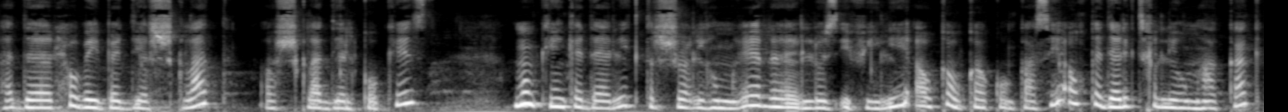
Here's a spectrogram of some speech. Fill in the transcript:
هاد الحبيبات ديال الشكلاط أو الشكلاط ديال الكوكيز. ممكن كذلك ترشوا عليهم غير اللوز effilé أو كاوكاو concassé أو كذلك تخليهم هكاك.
